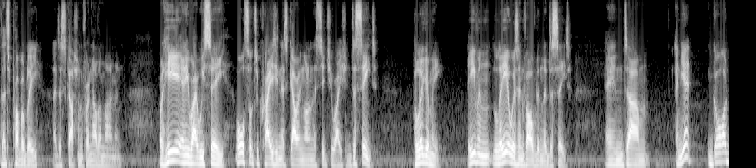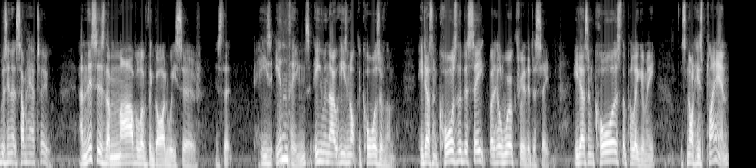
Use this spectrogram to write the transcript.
that's probably a discussion for another moment. But here, anyway, we see all sorts of craziness going on in the situation deceit, polygamy. Even Leah was involved in the deceit. And, um, and yet, God was in it somehow too. And this is the marvel of the God we serve, is that He's in things even though He's not the cause of them. He doesn't cause the deceit, but He'll work through the deceit. He doesn't cause the polygamy. It's not His plan,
